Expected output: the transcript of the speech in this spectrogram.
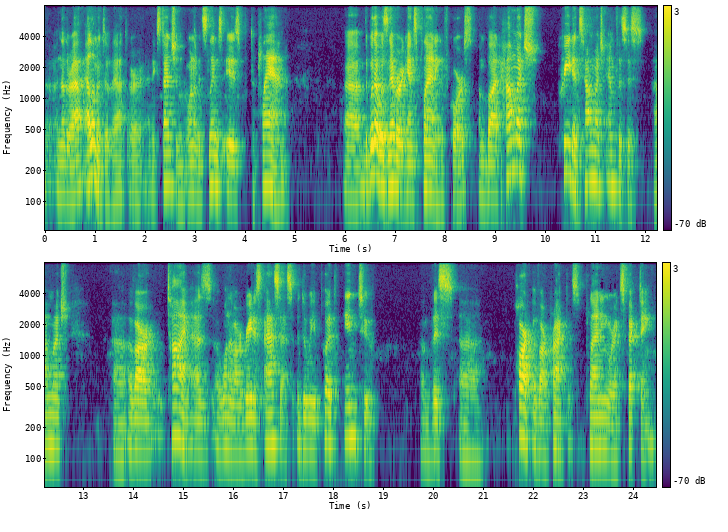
uh, another a- element of that, or an extension, one of its limbs is to plan. Uh, the Buddha was never against planning, of course, but how much credence, how much emphasis, how much uh, of our time as one of our greatest assets do we put into uh, this uh, part of our practice, planning or expecting,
